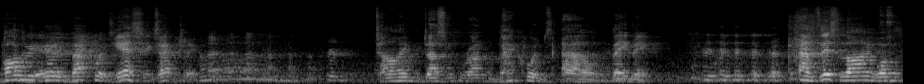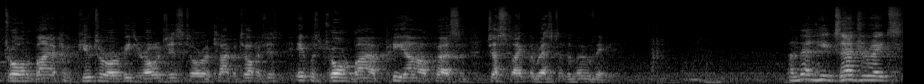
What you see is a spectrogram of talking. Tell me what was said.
Part of it goes backwards. Yes, exactly. Time doesn't run backwards, Al, baby and this line wasn't drawn by a computer or a meteorologist or a climatologist. It was drawn by a PR person, just like the rest of the movie. And then he exaggerates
